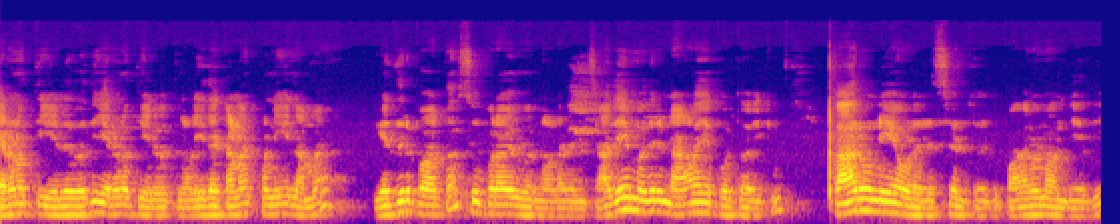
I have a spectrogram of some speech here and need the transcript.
இரநூத்தி எழுபது இரநூத்தி எழுபத்தி நாலு. இதை கனெக்ட் பண்ணி நம்ம எதிர்பார்த்தா சூப்பராகவே ஒரு நாளாக இருந்துச்சு. அதே மாதிரி நாளைய பொறுத்த வரைக்கும் காரோனியாவோட ரிசல்ட் இருக்குது பதினொன்றாம் தேதி.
